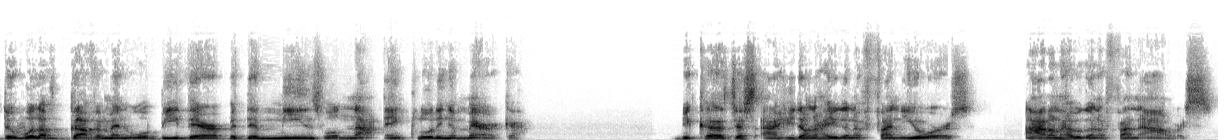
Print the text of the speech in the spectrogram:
the will of government will be there, but the means will not, including America. Because just as you don't know how you're going to fund yours, I don't know how we're going to fund ours.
